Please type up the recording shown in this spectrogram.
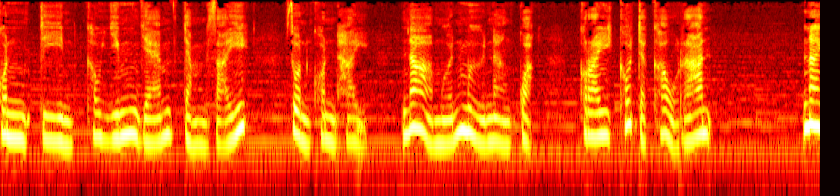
คนจีนเขายิ้มแย้มแจ่มใส ส่วนคนไทย หน้าเหมือนมือนางกวัก ใครเขาจะเข้าร้าน นาย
